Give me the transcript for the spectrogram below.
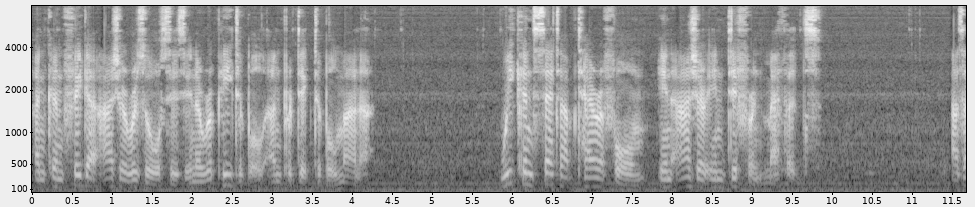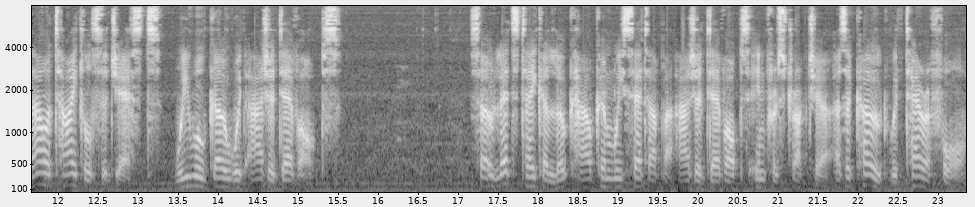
and configure Azure resources in a repeatable and predictable manner. We can set up Terraform in Azure in different methods. As our title suggests, we will go with Azure DevOps. So let's take a look how can we set up a Azure DevOps infrastructure as a code with Terraform.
